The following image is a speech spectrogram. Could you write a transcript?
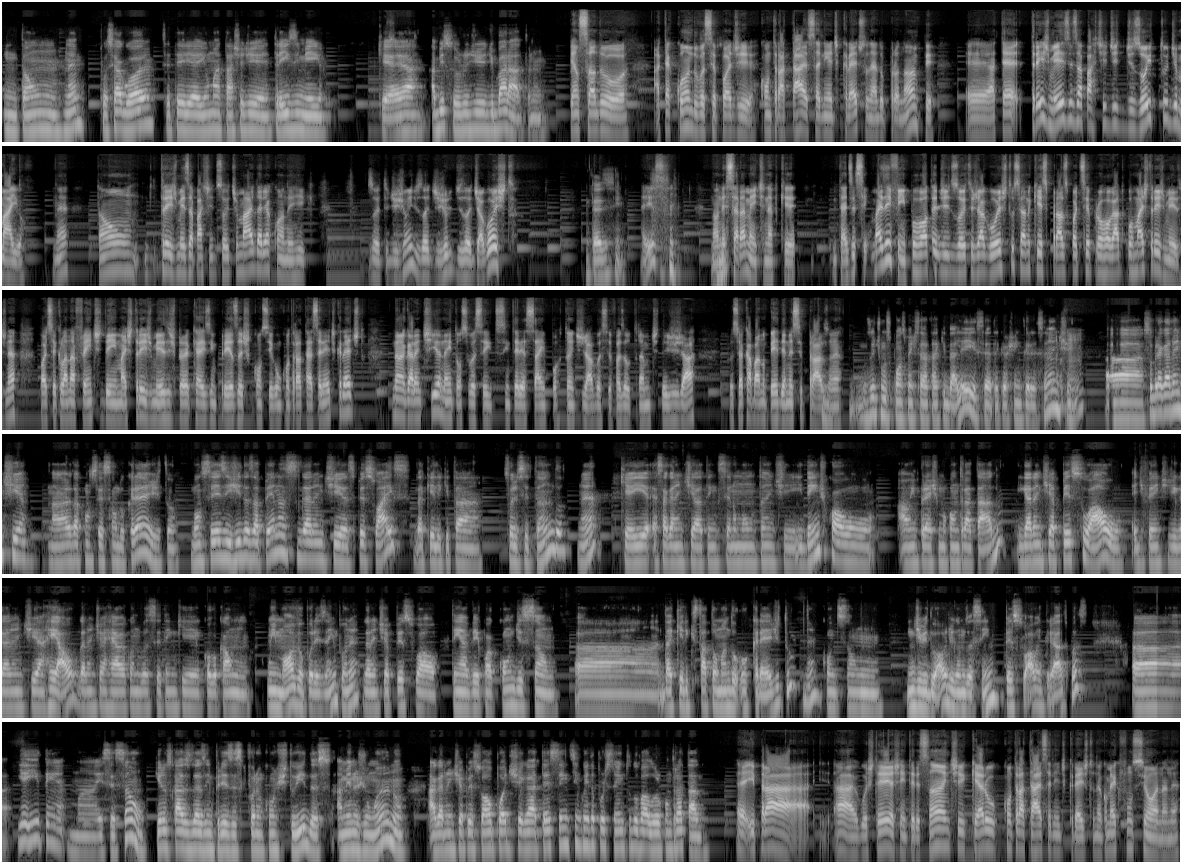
Então, né, se fosse agora, você teria aí uma taxa de 3,5, que é absurdo de, de barato, né? Pensando até quando você pode contratar essa linha de crédito né, do Pronamp, é, até três meses a partir de 18 de maio, né? Então, três meses a partir de 18 de maio daria quando, Henrique? 18 de junho, 18 de julho, 18 de agosto? Em tese, sim. É isso? Não necessariamente, né? Porque em tese, sim. Mas enfim, por volta de 18 de agosto, sendo que esse prazo pode ser prorrogado por mais três meses, né? Pode ser que lá na frente deem mais três meses para que as empresas consigam contratar essa linha de crédito. Não é garantia, né? Então, se você se interessar, é importante já você fazer o trâmite desde já você acabar não perdendo esse prazo, né? Nos últimos pontos para a gente tratar aqui da lei, Seta, que eu achei interessante, uhum. uh, sobre a garantia. Na hora da concessão do crédito, vão ser exigidas apenas garantias pessoais daquele que está solicitando, né? Que aí essa garantia tem que ser no montante idêntico ao, ao empréstimo contratado. E garantia pessoal é diferente de garantia real. Garantia real é quando você tem que colocar um, um imóvel, por exemplo, né? Garantia pessoal tem a ver com a condição uh, daquele que está tomando o crédito, né? Condição individual, digamos assim, pessoal, entre aspas. Uh, e aí tem uma exceção, que nos casos das empresas que foram constituídas há menos de um ano, a garantia pessoal pode chegar até 150% do valor contratado. É, e para ah, eu gostei, achei interessante, quero contratar essa linha de crédito, né? Como é que funciona, né?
